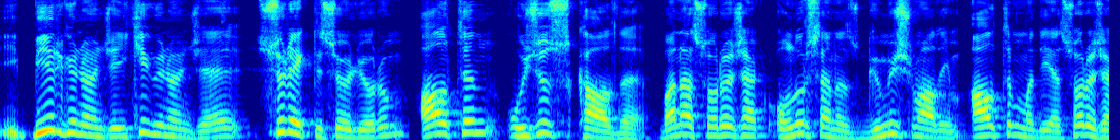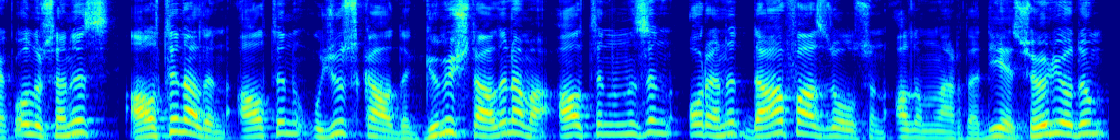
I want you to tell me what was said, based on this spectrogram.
Bir gün önce iki gün önce sürekli söylüyorum altın ucuz kaldı. Bana soracak olursanız gümüş mü alayım altın mı diye soracak olursanız altın alın. Altın ucuz kaldı. Gümüş de alın ama altınınızın oranı daha fazla olsun alımlarda diye söylüyordum.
